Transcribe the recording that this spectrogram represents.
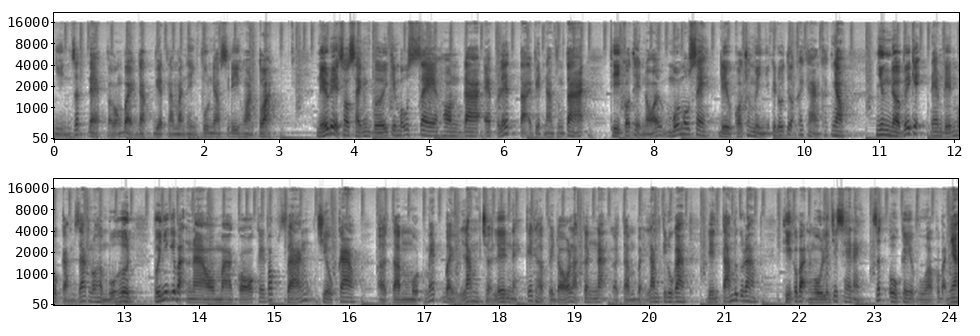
nhìn rất đẹp và bóng bẩy, đặc biệt là màn hình Full LCD hoàn toàn. Nếu để so sánh với cái mẫu xe Honda Airblade tại Việt Nam chúng ta ấy, thì có thể nói mỗi mẫu xe đều có cho mình những cái đối tượng khách hàng khác nhau nhưng NVIC ấy đem đến một cảm giác nó hầm búa hơn với những cái bạn nào mà có cái vóc dáng chiều cao ở tầm 1m75 trở lên này kết hợp với đó là cân nặng ở tầm 75 kg đến 80 kg thì các bạn ngồi lên chiếc xe này rất ok và phù hợp các bạn nhé.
